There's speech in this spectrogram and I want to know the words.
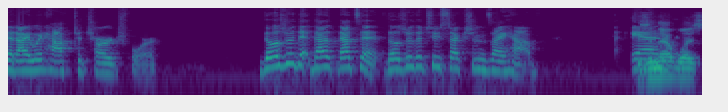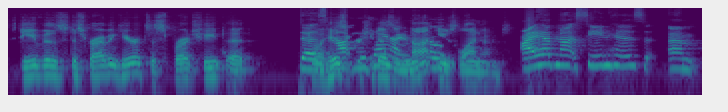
that I would have to charge for. Those are the, that that's it. Those are the two sections I have. And Isn't that what Steve is describing here? It's a spreadsheet that does well, his not use line not so use line items. I have not seen his um,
